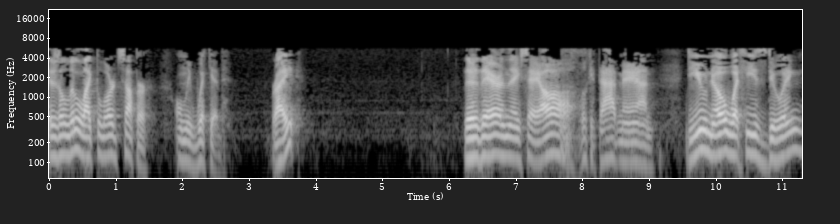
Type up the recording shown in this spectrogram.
It is a little like the Lord's Supper, only wicked. Right? They're there and they say, Oh, look at that man. Do you know what he's doing?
